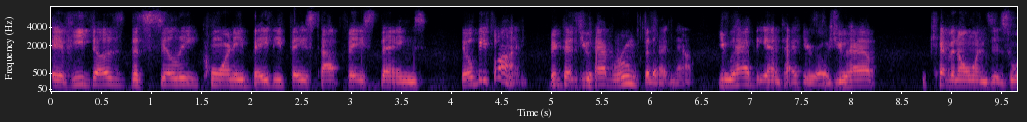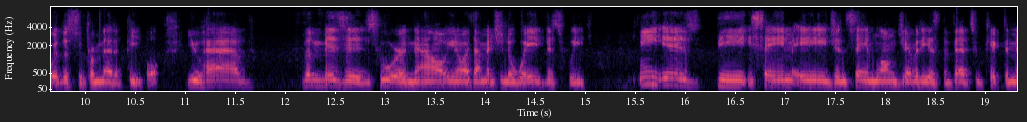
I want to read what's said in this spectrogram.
if he does the silly, corny, baby face, top face things, he'll be fine because you have room for that now. You have the anti-heroes. You have Kevin Owens is who are the super meta people. You have the Miz's who are now, you know, as I mentioned to Wade this week, he is the same age and same longevity as the vets who kicked him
